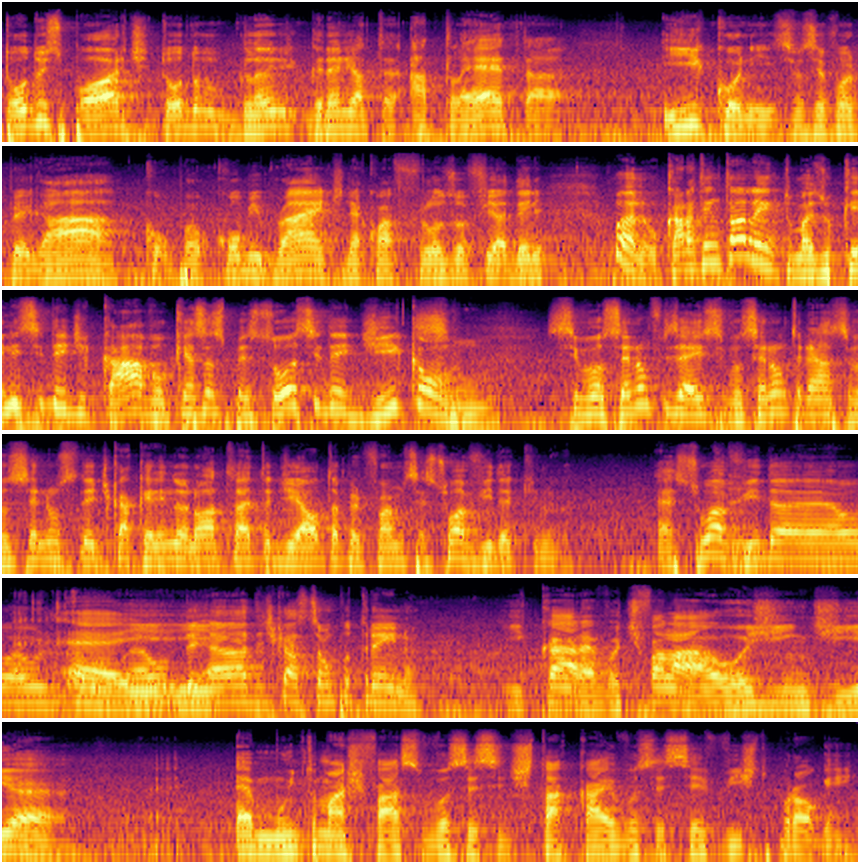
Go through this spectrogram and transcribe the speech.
Todo esporte, todo grande, grande at- atleta, ícone, se você for pegar, Kobe Bryant, né, com a filosofia dele. Mano, o cara tem talento, mas o que ele se dedicava, o que essas pessoas se dedicam. Sim. Se você não fizer isso, se você não treinar, se você não se dedicar, querendo ou não, atleta de alta performance, é sua vida aquilo. É sua vida, é, o- é o- É, é o- e- é a dedicação pro treino. E, cara, vou te falar, hoje em dia é é muito mais fácil você se destacar e você ser visto por alguém.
